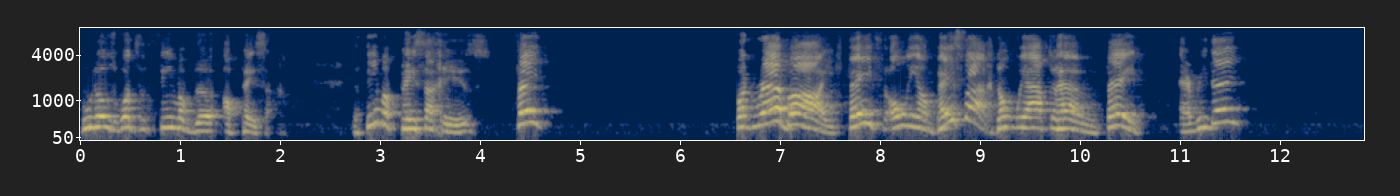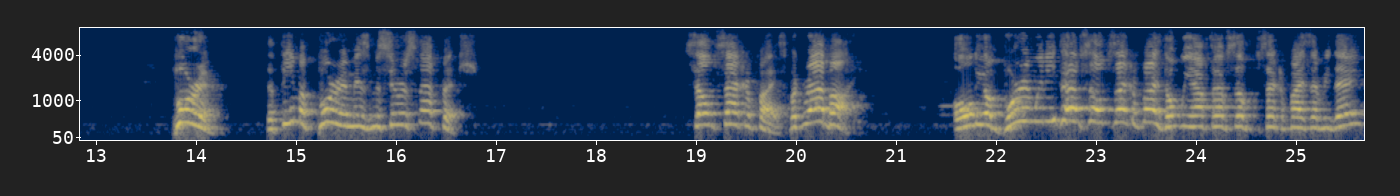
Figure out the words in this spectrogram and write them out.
Who knows what's the theme of the of Pesach? The theme of Pesach is faith. But Rabbi, faith only on Pesach? Don't we have to have faith every day? Purim. The theme of Purim is Mesiras Nefesh. Self-sacrifice. But Rabbi, only on Purim we need to have self-sacrifice. Don't we have to have self-sacrifice every day?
